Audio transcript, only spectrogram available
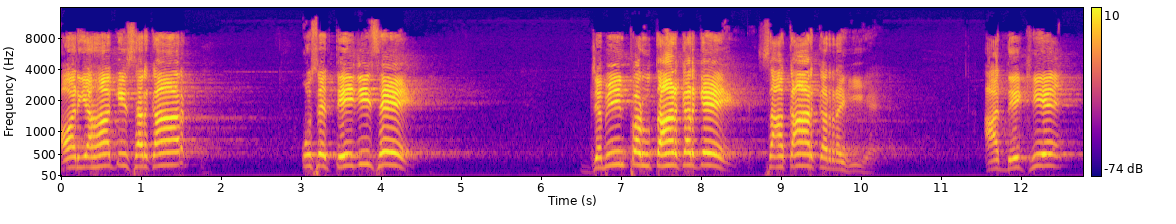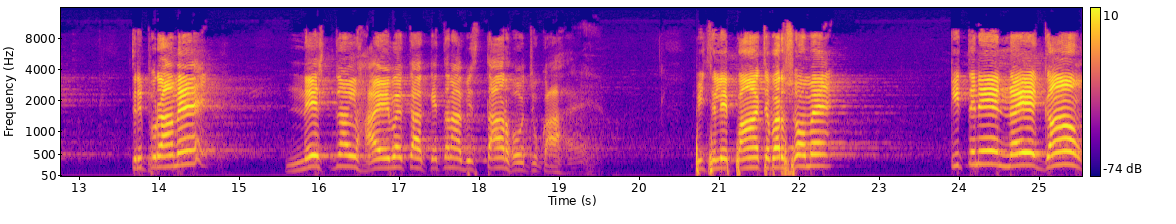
और यहाँ की सरकार उसे तेज़ी से ज़मीन पर उतार करके साकार कर रही है। आज देखिए, त्रिपुरा में नेशनल हाईवे का कितना विस्तार हो चुका है। पिछले पाँच वर्षों में कितने नए गाँव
